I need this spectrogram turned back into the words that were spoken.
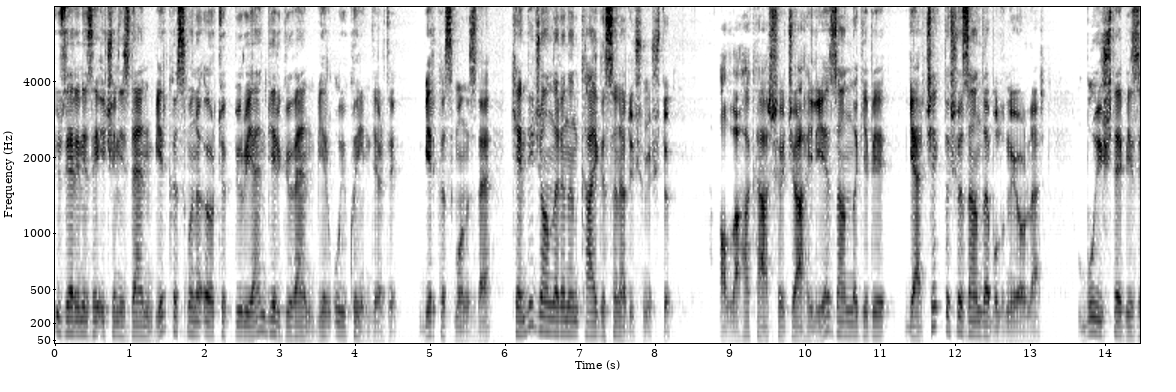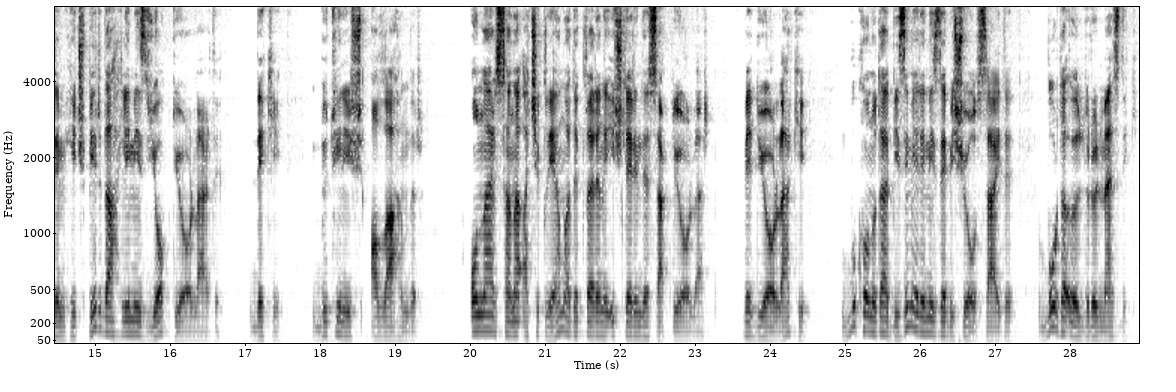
üzerinize içinizden bir kısmını örtüp bürüyen bir güven, bir uyku indirdi. Bir kısmınız da kendi canlarının kaygısına düşmüştü. Allah'a karşı cahiliye zannı gibi gerçek dışı zanda bulunuyorlar. Bu işte bizim hiçbir dahlimiz yok diyorlardı. De ki, bütün iş Allah'ındır. Onlar sana açıklayamadıklarını içlerinde saklıyorlar. Ve diyorlar ki, bu konuda bizim elimizde bir şey olsaydı, burada öldürülmezdik.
